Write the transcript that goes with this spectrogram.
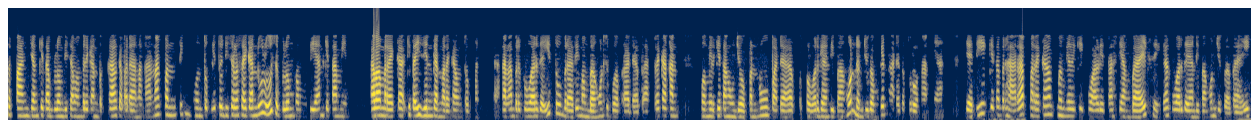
sepanjang kita belum bisa memberikan bekal kepada anak-anak penting untuk itu diselesaikan dulu sebelum kemudian kita min apa mereka kita izinkan mereka untuk menikah karena berkeluarga itu berarti membangun sebuah peradaban mereka akan memiliki tanggung jawab penuh pada keluarga yang dibangun dan juga mungkin ada keturunannya. Jadi kita berharap mereka memiliki kualitas yang baik sehingga keluarga yang dibangun juga baik.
